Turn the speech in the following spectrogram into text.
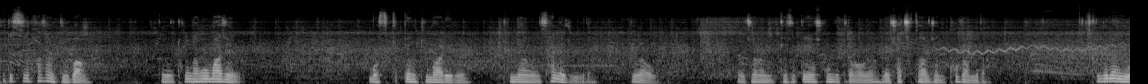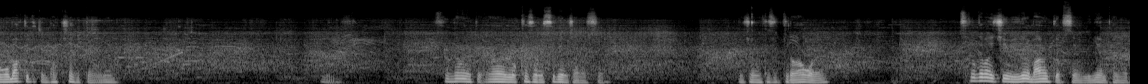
프린세스 화살 두 방, 그리고 통나무 맞은 뭐 스킵병 두 마리를 두 명을 살려줍니다. 그리고 네, 저는 계속 끊임없이 공격 들어가고요. 네, 좌측 타는 저는 포기합니다. 상대방이 요거 맞기도 좀 벅차기 때문에 네. 상대방이 또 어, 로켓으로 수비를. 네, 저는 계속 들어가고요. 상대방이 지금 이걸 막을 게 없어요. 미니언 패널이.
